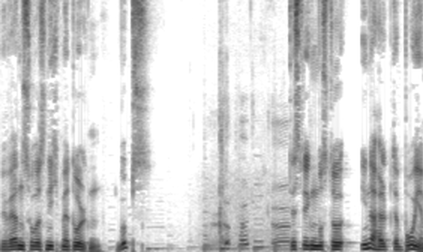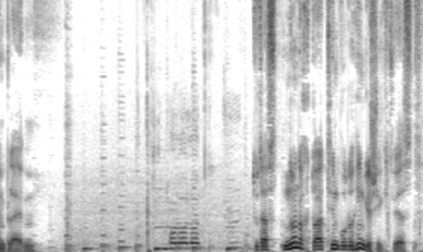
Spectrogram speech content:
wir werden sowas nicht mehr dulden. Ups. Deswegen musst du innerhalb der Bojen bleiben. Du darfst nur noch dorthin, wo du hingeschickt wirst.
